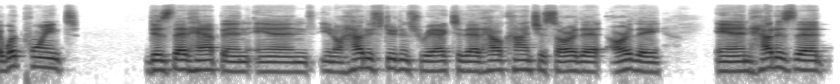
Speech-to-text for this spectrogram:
At what point does that happen? And you know how do students react to that? How conscious are that are they? And how does that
